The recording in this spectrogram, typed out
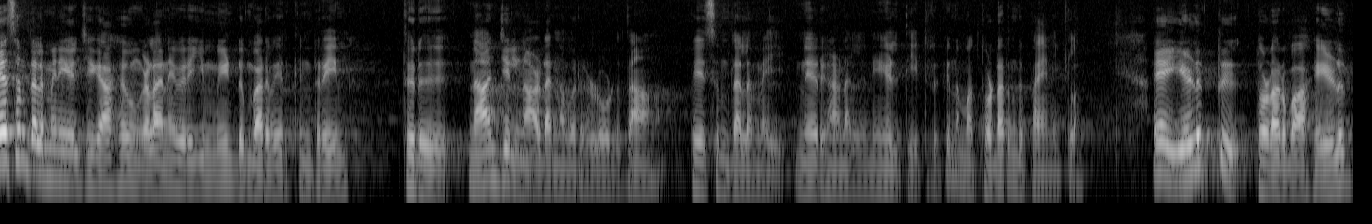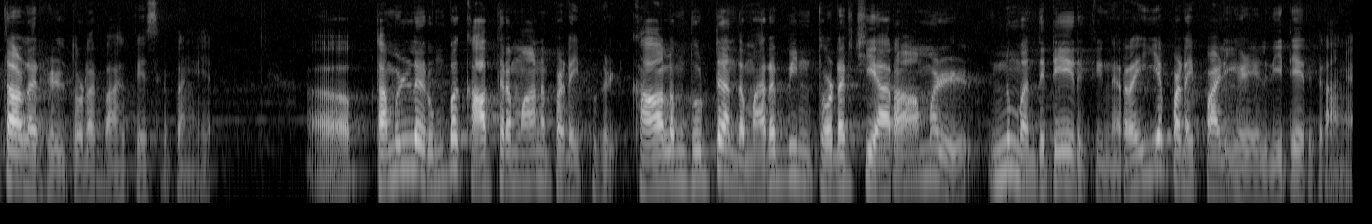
பேசும் தலைமை நிகழ்ச்சிக்காக உங்கள் அனைவரையும் மீண்டும் வரவேற்கின்றேன். திரு நாஞ்சில் நாடன் அவர்களோடு தான் பேசும் தலைமை நேர்காணலை நிகழ்த்திட்டு இருக்கு. நம்ம தொடர்ந்து பயணிக்கலாம். ஐயா எழுத்து தொடர்பாக எழுத்தாளர்கள் தொடர்பாக பேசுகிறப்பங்க தமிழில் ரொம்ப காத்திரமான படைப்புகள். காலம் தொட்டு அந்த மரபின் தொடர்ச்சி அறாமல் இன்னும் வந்துட்டே இருக்குது நிறைய படைப்பாளிகள் எழுதிட்டே இருக்கிறாங்க.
